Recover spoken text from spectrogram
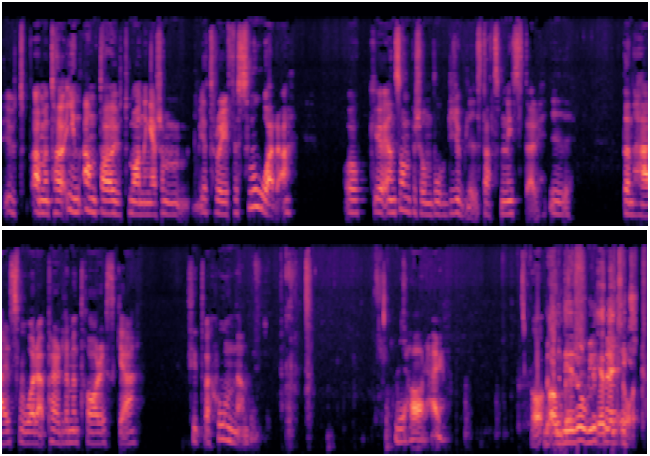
ut, ja, ta in, anta utmaningar som jag tror är för svåra. Och en sån person borde ju bli statsminister i den här svåra parlamentariska situationen vi har här. Ja, Anders, det är roligt är det med klart?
